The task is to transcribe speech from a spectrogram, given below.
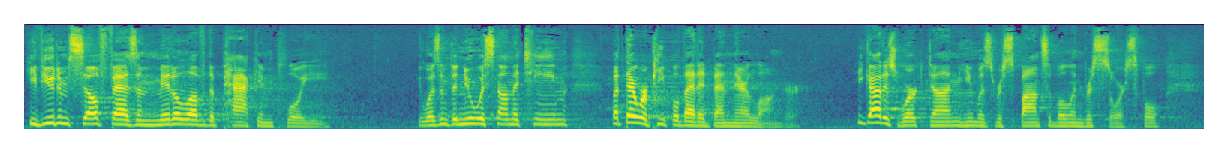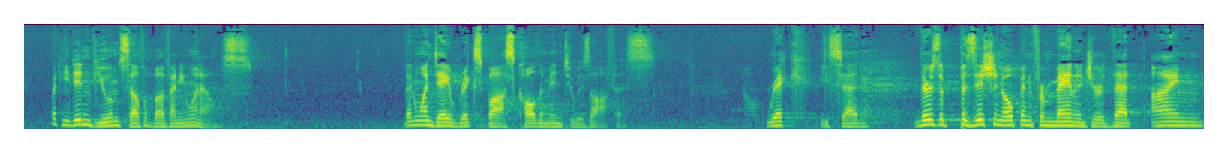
He viewed himself as a middle of the pack employee. He wasn't the newest on the team, but there were people that had been there longer. He got his work done, he was responsible and resourceful, but he didn't view himself above anyone else. Then one day, Rick's boss called him into his office. Rick, he said, there's a position open for manager that I'm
